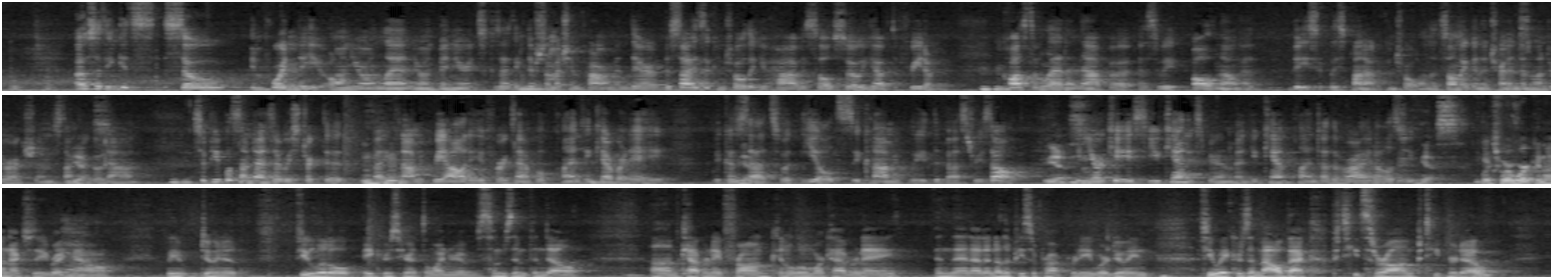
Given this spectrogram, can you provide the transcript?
I also think it's so important that you own your own land, your own vineyards, because I think there's so mm-hmm. much empowerment there. Besides the control that you have, it's also you have the freedom. Mm-hmm. Cost of land in Napa, as we all know, had basically spun out of control, and it's only going to trend in one direction. It's not going to go down. Mm-hmm. So people sometimes are restricted by economic reality. For example, planting Cabernet, because Yeah. that's what yields economically the best result. Yes. In your case, you can experiment. You can plant other varietals. You Yes, which we're working on actually right Yeah. now. We're doing a few little acres here at the winery of some Zinfandel, um, Cabernet Franc, and a little more Cabernet. And then at another piece of property, we're doing a few acres of Malbec, Petite Sirah, and Petit Verdot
